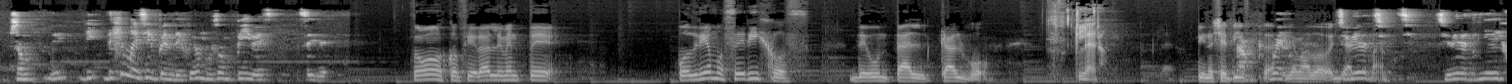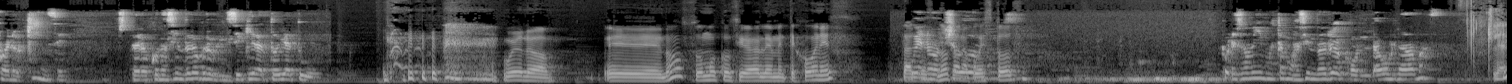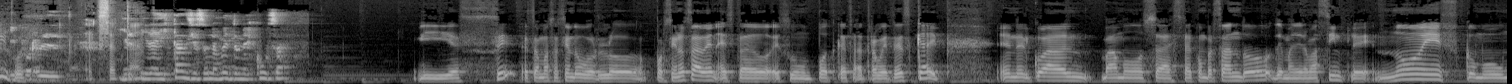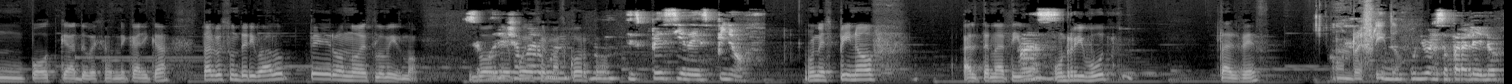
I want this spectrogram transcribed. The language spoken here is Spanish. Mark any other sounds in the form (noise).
son di- dejemos de decir pendejos, digamos, son pibes, así que... Somos considerablemente. Podríamos ser hijos de un tal calvo Claro. pinochetista Ah, bueno, llamado si hubiera, si, si- si hubiera tenido hijo a los 15, pero conociéndolo creo que ni siquiera todavía tuvo. (laughs) Bueno, eh, no, somos considerablemente jóvenes, tal Bueno, vez no yo- tan apuestos. Por eso mismo estamos haciéndolo con la voz nada más. Claro. Y, pues, por el, y, Exactamente. y la distancia es solamente una excusa. Y es, sí, estamos haciendo por lo, por si no saben, esto es un podcast a través de Skype, en el cual vamos a estar conversando de manera más simple. No es como un podcast de ovejas mecánica, tal vez un derivado, pero no es lo mismo. Se Donde podría puede llamar ser más un- corto. una especie de spin-off. Un spin-off alternativo, Más- un reboot, tal vez. Un refrito. Un universo paralelo.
